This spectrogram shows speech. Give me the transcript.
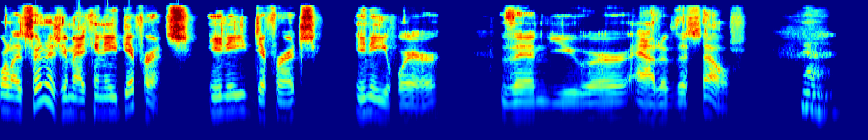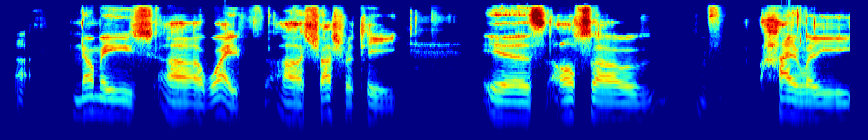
Well, as soon as you make any difference, any difference anywhere, then you are out of the self. Yeah. Nome's uh, wife, uh, Shashwati, is also highly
